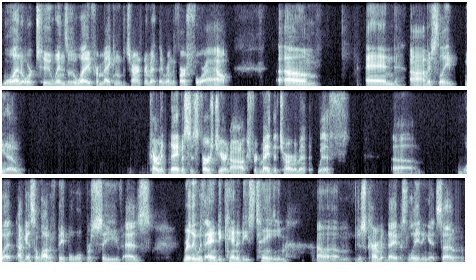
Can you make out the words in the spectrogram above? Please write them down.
one or two wins away from making the tournament. They were in the first four out. Um, and obviously, you know, Kermit Davis's first year in Oxford made the tournament with um, what I guess a lot of people will perceive as really with Andy Kennedy's team, um, just Kermit Davis leading it. So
